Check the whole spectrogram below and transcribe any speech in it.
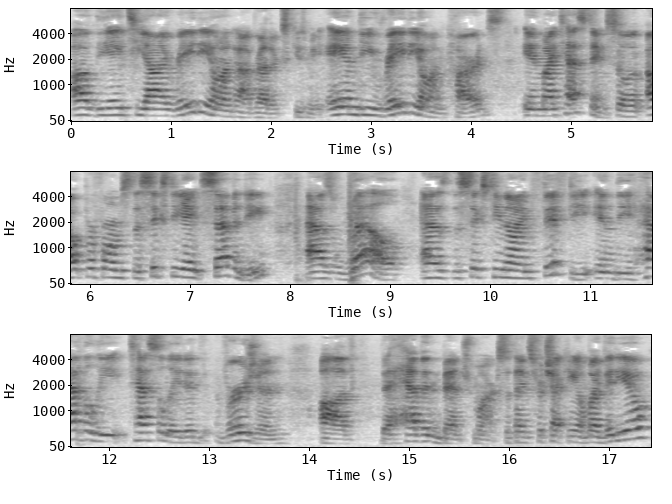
of the ATI Radeon, uh, rather, excuse me, AMD Radeon cards in my testing. So it outperforms the 6870 as well as the 6950 in the heavily tessellated version of the Heaven benchmark. So thanks for checking out my video,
